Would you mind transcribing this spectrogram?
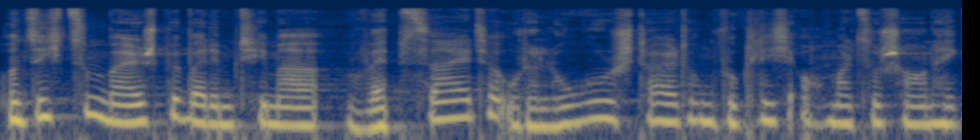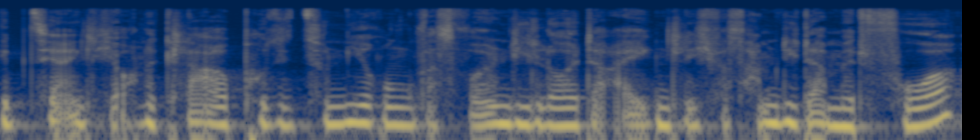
und sich zum Beispiel bei dem Thema Webseite oder Logogestaltung wirklich auch mal zu schauen, hey, gibt es hier eigentlich auch eine klare Positionierung? Was wollen die Leute eigentlich? Was haben die damit vor?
